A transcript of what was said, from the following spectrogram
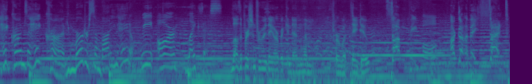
Hate crime's a hate crime. You murder somebody, you hate them. We are like this. Love the person for who they are, but condemn them for what they do. Some people are gonna be sent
